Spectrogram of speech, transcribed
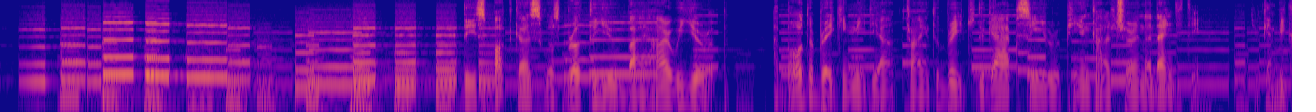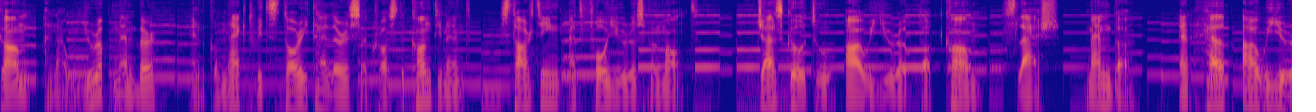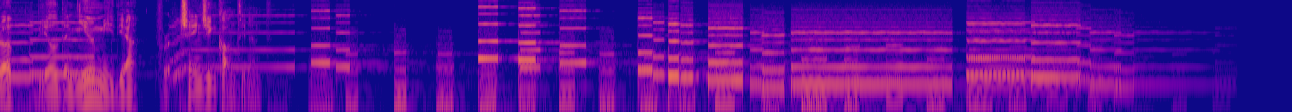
This podcast was brought to you by Are We Europe, a border breaking media trying to bridge the gaps in European culture and identity. You can become an Are We Europe member and connect with storytellers across the continent starting at 4 euros per month. Just go to areweeurope.com slash member and help Are We Europe build a new media for a changing continent. Thank you.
